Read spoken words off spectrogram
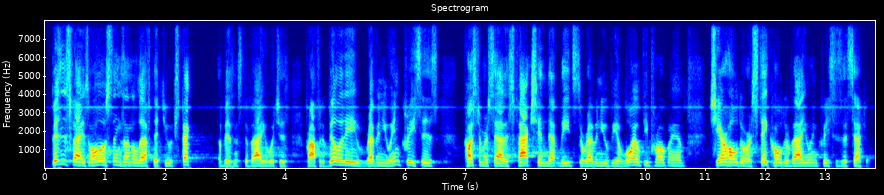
Business values all those things on the left that you expect a business to value, which is profitability, revenue increases, customer satisfaction that leads to revenue via loyalty programs, shareholder or stakeholder value increases, etc.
